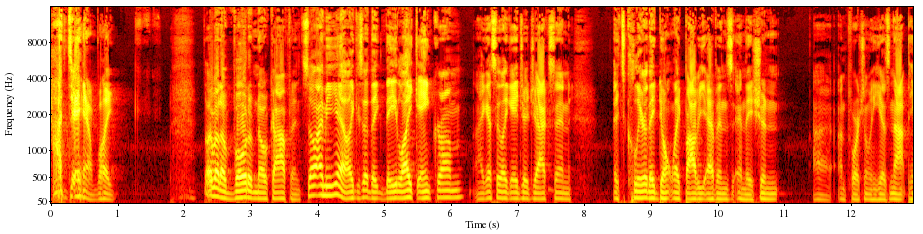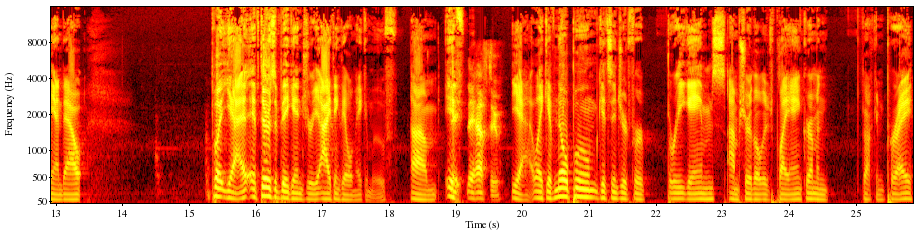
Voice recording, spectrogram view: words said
God damn, like talk about a vote of no confidence. So I mean, yeah, like you said, they they like Anchrum. I guess they like AJ Jackson. It's clear they don't like Bobby Evans, and they shouldn't. Uh, unfortunately, he has not panned out. But yeah, if there's a big injury, I think they will make a move. Um, if They, they have to. yeah, like if Noteboom gets injured for three games, I'm sure they'll just play Anchrum and fucking pray.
